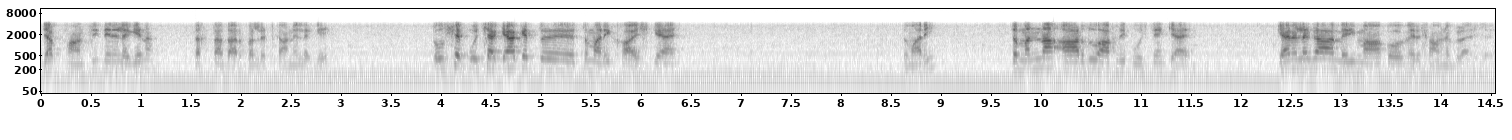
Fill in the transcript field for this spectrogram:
جب پھانسی دینے لگے نا، تختہ دار پر لٹکانے لگے، تو اس سے پوچھا گیا کہ تمہاری خواہش کیا ہے؟ تمہاری؟ تمنا آرزو آخری پوچھتے ہیں کیا ہے؟ کہنے لگا، میری ماں کو میرے سامنے بلایا جائے۔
